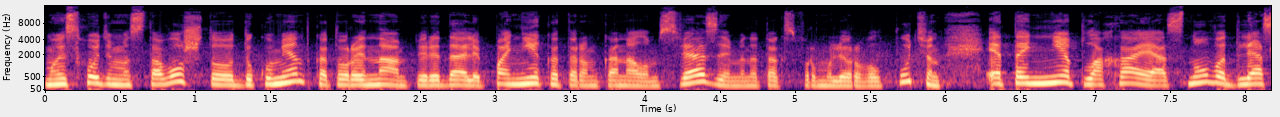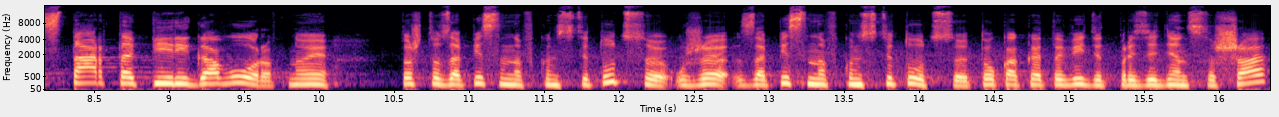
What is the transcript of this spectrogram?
Мы исходим из того, что документ, который нам передали по некоторым каналам связи, именно так сформулировал Путин, это неплохая основа для старта переговоров. Но и то, что записано в Конституцию, уже записано в Конституцию. То, как это видит президент США,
